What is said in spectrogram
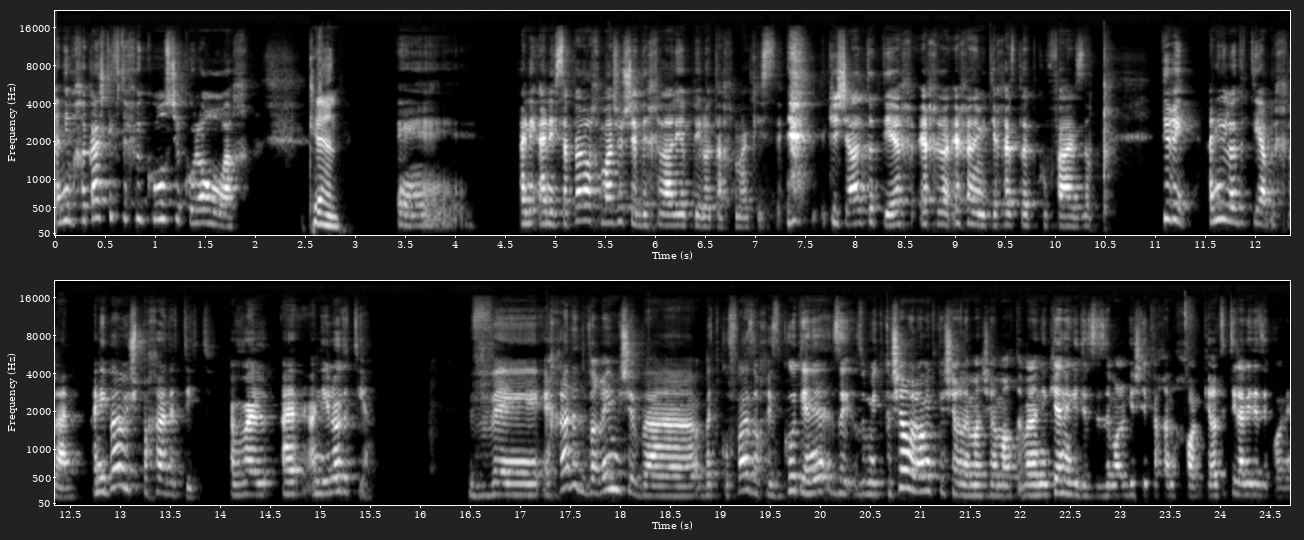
אני מחכה שתפתחי קורס שכולו רוח. כן. Uh, אני, אני אספר לך משהו שבכלל יפיל אותך מהכיסא, כי שאלת אותי איך, איך, איך אני מתייחסת לתקופה הזו. תראי, אני לא דתייה בכלל, אני באה ממשפחה דתית, אבל אני לא דתייה. ואחד הדברים שבתקופה הזו חיזקו אותי, אני, זה, זה מתקשר או לא מתקשר למה שאמרת, אבל אני כן אגיד את זה, זה מרגיש לי ככה נכון, כי רציתי להגיד את זה קודם.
